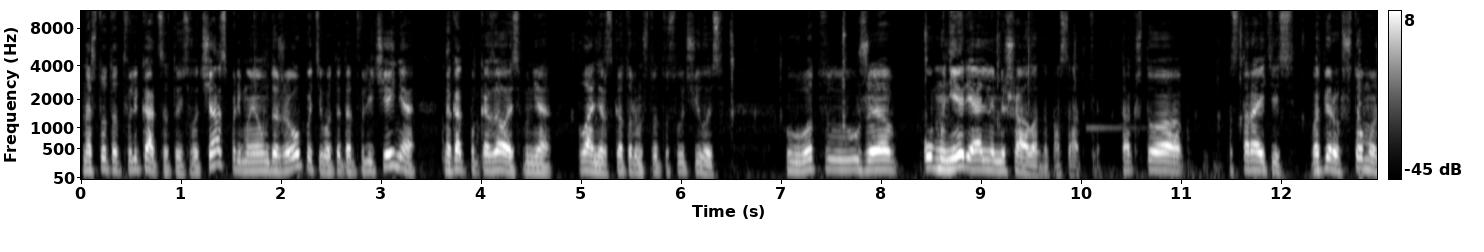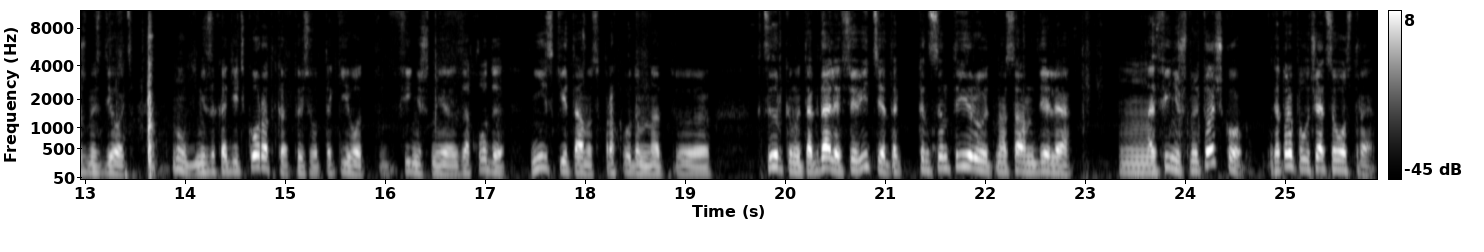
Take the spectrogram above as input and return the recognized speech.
на что-то отвлекаться. То есть вот сейчас, при моем даже опыте, вот это отвлечение, на как показалось мне планер, с которым что-то случилось, вот э, уже мне реально мешало на посадке. Так что постарайтесь, во-первых, что можно сделать? Ну, не заходить коротко, то есть вот такие вот финишные заходы, низкие там с проходом над э, цирком и так далее. Все, видите, это концентрирует на самом деле м, финишную точку, которая получается острая.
